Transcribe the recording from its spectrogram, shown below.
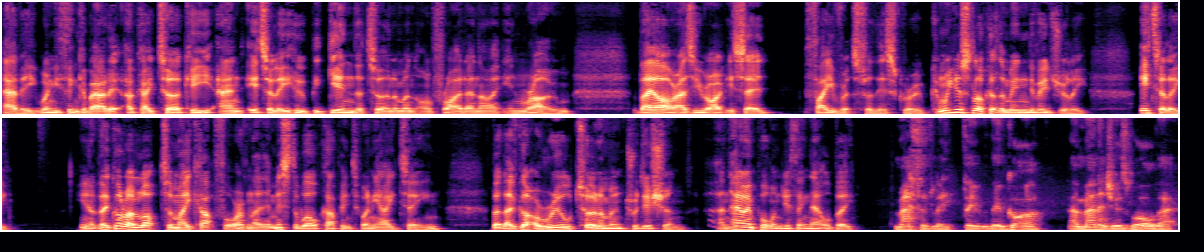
Addy? When you think about it, okay, Turkey and Italy, who begin the tournament on Friday night in Rome, they are, as you rightly said, favourites for this group. Can we just look at them individually? Italy, you know, they've got a lot to make up for, haven't they? They missed the World Cup in 2018, but they've got a real tournament tradition. And how important do you think that will be? Massively. They, they've got a, a manager as well that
